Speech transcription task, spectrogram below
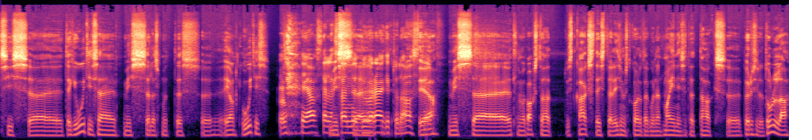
siis äh, tegi uudise, mis selles mõttes äh, ei olnudki uudis. jah, sellest Mis, on nüüd juba äh, räägitud aastaid. jah, mis ütleme, kaks tuhat vist kaheksateist oli esimest korda, kui nad mainisid, et tahaks börsile tulla.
